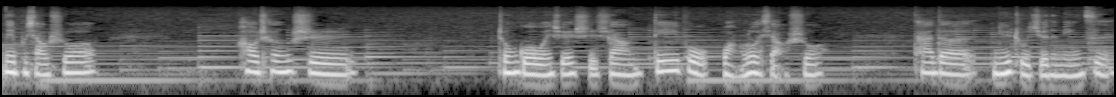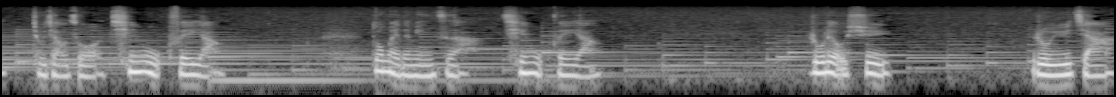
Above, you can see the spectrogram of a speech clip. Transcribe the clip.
那部小说号称是中国文学史上第一部网络小说。它的女主角的名字就叫做轻舞飞扬，多美的名字啊！轻舞飞扬，如柳絮，如鱼夹，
